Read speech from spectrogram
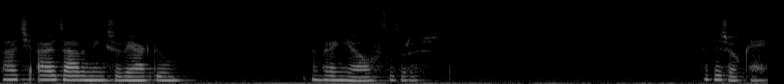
Laat je uitademing zijn werk doen en breng je hoofd tot rust. Het is oké.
